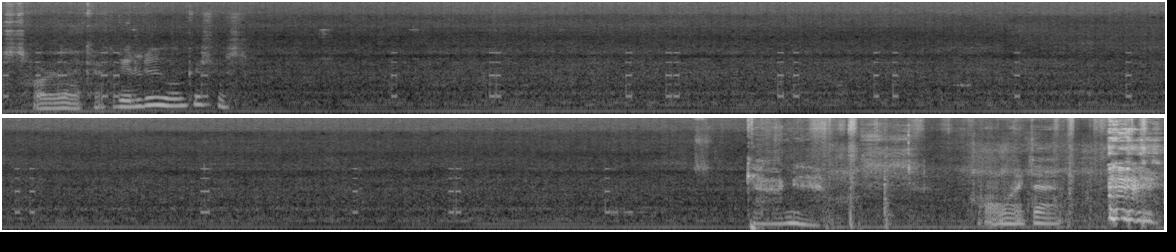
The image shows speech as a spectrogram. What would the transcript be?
It's harder than a cockatoo to do on Christmas. God damn. I don't like that.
